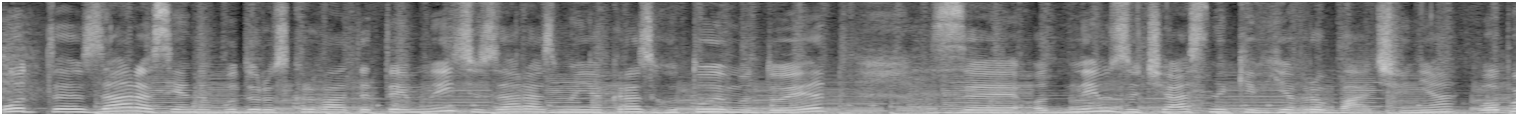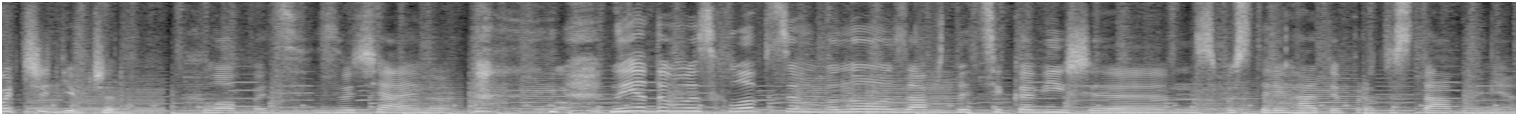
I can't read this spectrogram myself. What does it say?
От е, зараз я не буду розкривати таємницю. Зараз ми якраз готуємо дует з одним з учасників Євробачення. Хлопець чи дівчина? Хлопець, звичайно. ну я думаю, з хлопцем воно завжди цікавіше е, спостерігати протиставлення.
